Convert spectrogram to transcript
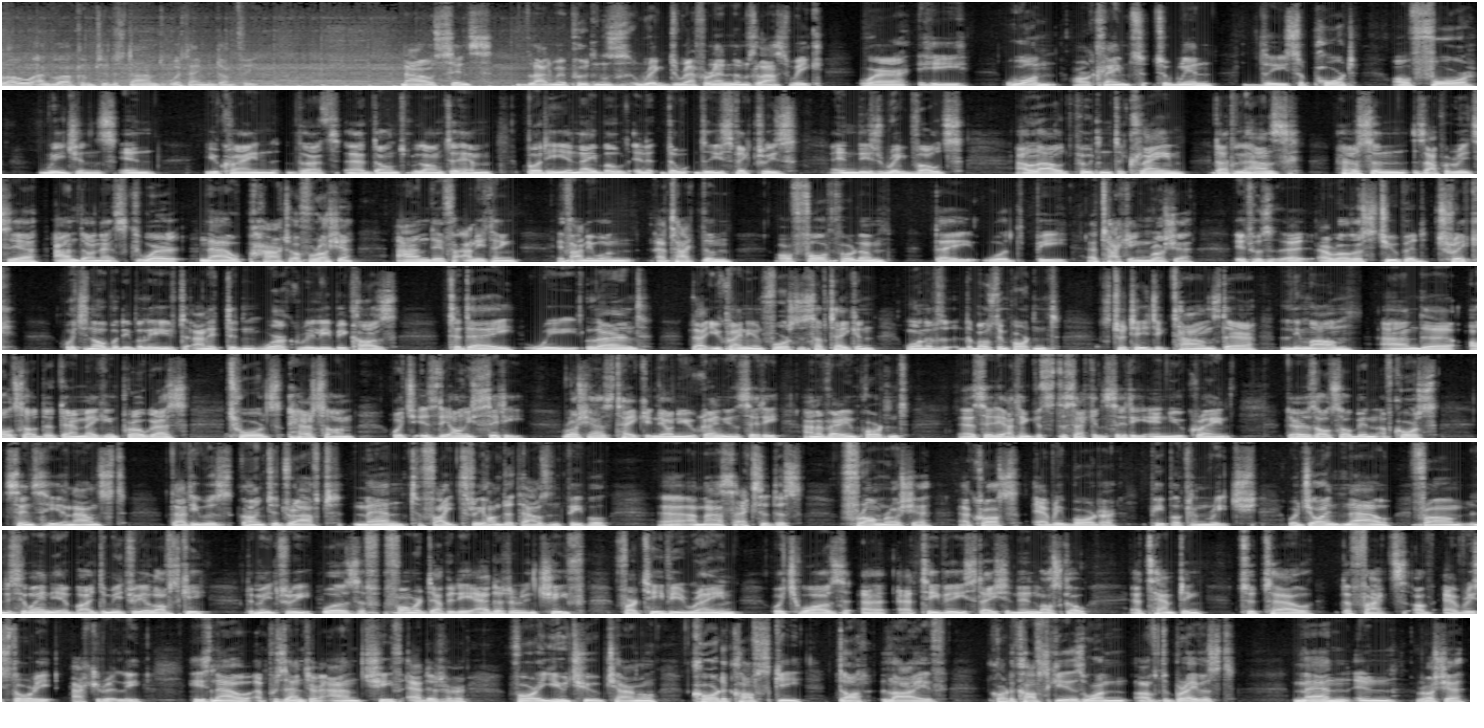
Hello and welcome to The Stand with Eamon Dunphy. Now, since Vladimir Putin's rigged referendums last week, where he won or claimed to win the support of four regions in Ukraine that uh, don't belong to him, but he enabled it, the, these victories in these rigged votes, allowed Putin to claim that Luhansk, Kherson, Zaporizhia, and Donetsk were now part of Russia. And if anything, if anyone attacked them or fought for them, they would be attacking Russia. It was a, a rather stupid trick, which nobody believed, and it didn't work really because today we learned that Ukrainian forces have taken one of the, most important strategic towns there, Liman, and uh, also that they're making progress towards Kherson, which is the only city Russia has taken, the only Ukrainian city, and a very important uh, city. I think it's the second city in Ukraine. There has also been, of course, since he announced that he was going to draft men to fight 300,000 people, uh, a mass exodus from Russia across every border people can reach. We're joined now from Lithuania by Dmitry Elovsky, Dmitry was a f- former deputy editor in chief for TV Rain, which was uh, a, a TV station in Moscow attempting to tell the facts of every story accurately. He's now a presenter and chief editor for a YouTube channel, Khodorkovsky.live. Khodorkovsky is one of the bravest men in Russia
